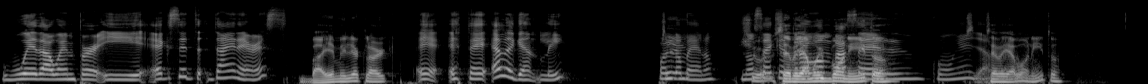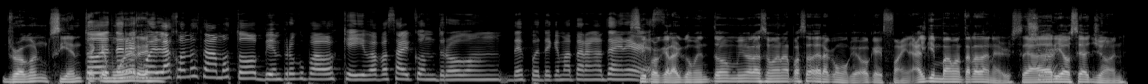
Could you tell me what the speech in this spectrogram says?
With a whimper. Y exit Daenerys. Bye Emilia Clark. eh, este, elegantly. Por Sí, lo menos. No sure. sé qué Se veía muy bonito. Con ella. Se veía bonito. Drogon siente Todo- que ¿Te muere. recuerdas cuando estábamos todos bien preocupados que iba a pasar con Drogon después de que mataran a Daenerys? Sí, porque el argumento mío la semana pasada era como que, ok, fine, alguien va a matar a Daenerys, sea Sure. Arya o sea John.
